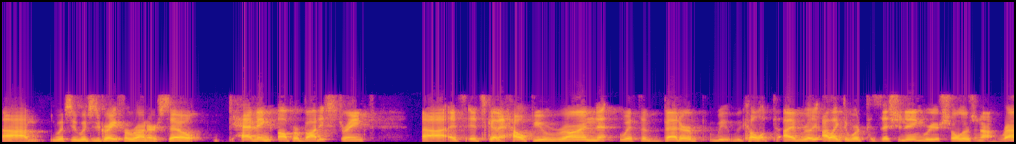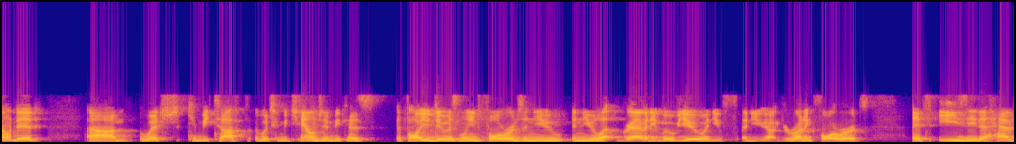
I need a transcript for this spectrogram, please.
um, which is which is great for runners. So having upper body strength. Uh, it's it's going to help you run with a better. We, we call it. I really I like the word positioning, where your shoulders are not rounded, um, which can be tough, which can be challenging because if all you do is lean forwards and you and you let gravity move you and you and you, you're running forwards, it's easy to have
